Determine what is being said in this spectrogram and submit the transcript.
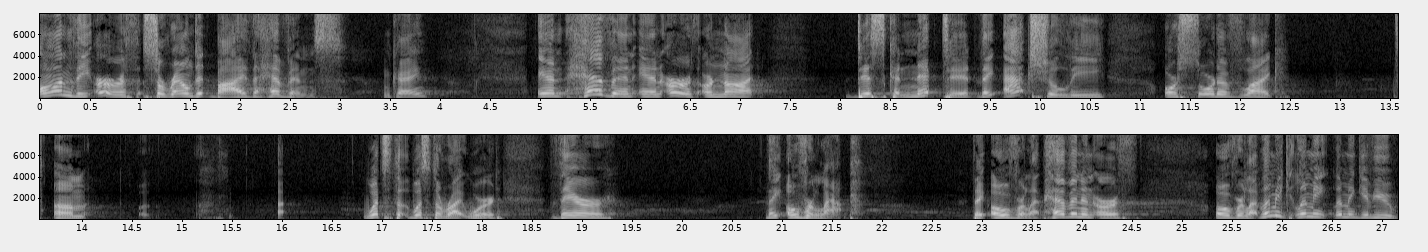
on the earth surrounded by the heavens, okay? And heaven and earth are not disconnected, they actually are sort of like, um, what's the, what's the right word? They're, they overlap. They overlap. Heaven and earth overlap. Let me, let me, let me give you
